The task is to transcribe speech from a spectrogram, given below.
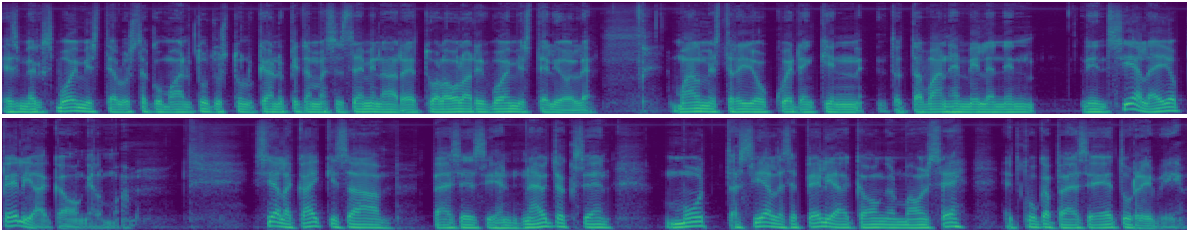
Esimerkiksi voimistelussa, kun mä oon tutustunut, käynyt pitämässä seminaareja tuolla Olarin voimistelijoille, maailmestarijoukkueidenkin tota, vanhemmille, niin, niin siellä ei ole peliaikaongelmaa. Siellä kaikki saa pääsee siihen näytökseen, mutta siellä se peliaikaongelma on se, että kuka pääsee eturiviin.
